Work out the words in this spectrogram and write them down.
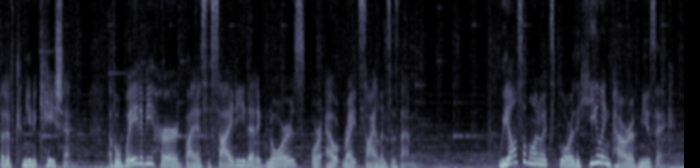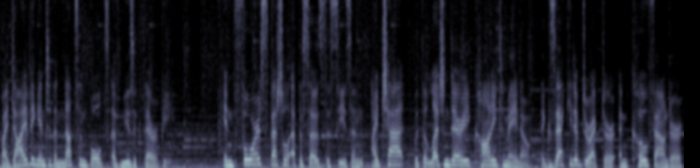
but of communication, of a way to be heard by a society that ignores or outright silences them. We also want to explore the healing power of music by diving into the nuts and bolts of music therapy. In four special episodes this season, I chat with the legendary Connie Tomaino, Executive Director and co founder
